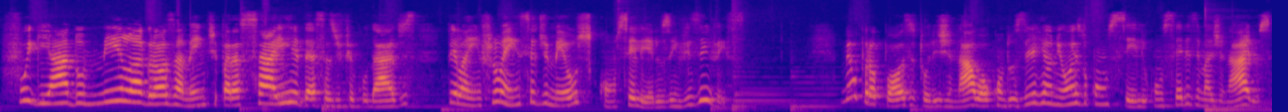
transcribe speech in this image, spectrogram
fui guiado milagrosamente para sair dessas dificuldades pela influência de meus conselheiros invisíveis. Meu propósito original ao conduzir reuniões do conselho com seres imaginários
